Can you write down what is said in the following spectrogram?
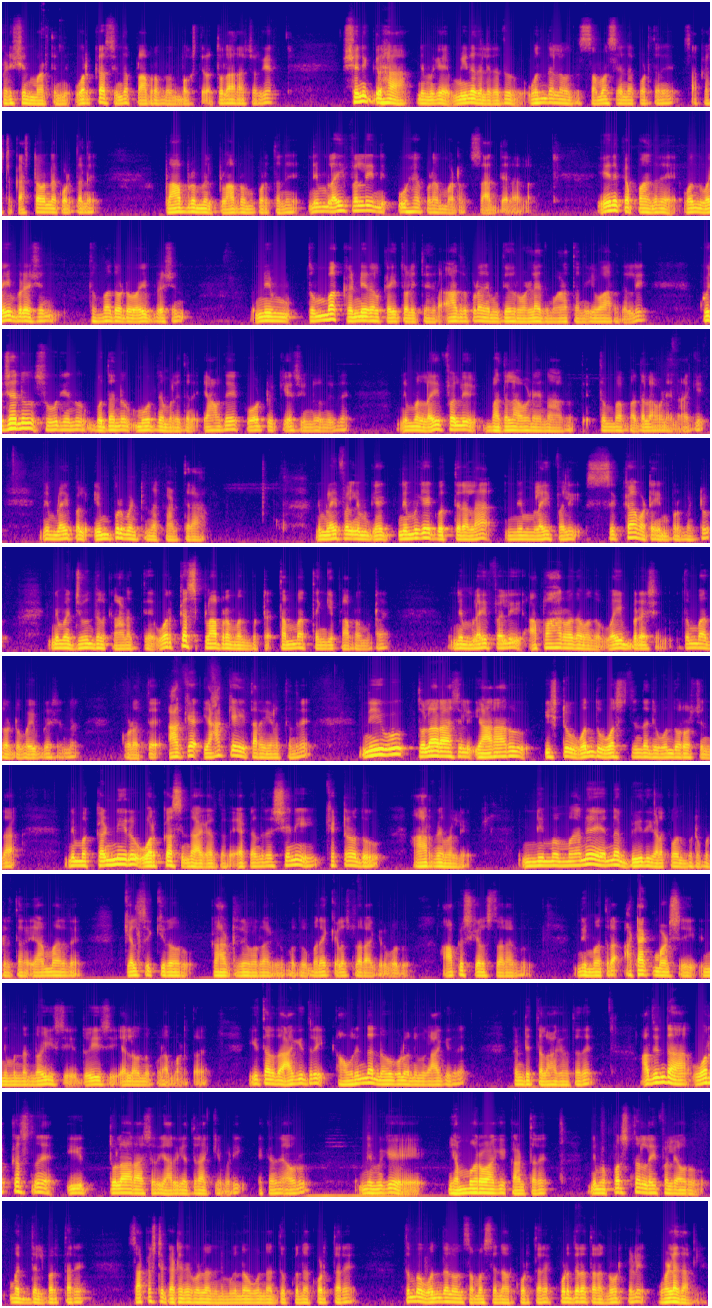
ಪ್ರೆಡಿಕ್ಷನ್ ಮಾಡ್ತೀನಿ. ವರ್ಕರ್ಸಿಂದ ಪ್ರಾಬ್ಲಮ್ನ ಅನುಭವಿಸ್ತೀರ. ತುಲಾರಾಶಿಯವ್ರಿಗೆ ಶನಿಗ್ರಹ ನಿಮಗೆ ಮೀನದಲ್ಲಿರೋದು ಒಂದಲ್ಲ ಒಂದು ಸಮಸ್ಯೆಯನ್ನು ಕೊಡ್ತಾನೆ, ಸಾಕಷ್ಟು ಕಷ್ಟವನ್ನು ಕೊಡ್ತಾನೆ. ಪ್ರಾಬ್ಲಮ್ ಮೇಲೆ ಪ್ರಾಬ್ಲಮ್ ಕೊಡ್ತಾನೆ, ನಿಮ್ಮ ಲೈಫಲ್ಲಿ ಊಹೆ ಕೂಡ ಮಾಡೋಕ್ಕೆ ಸಾಧ್ಯ ಇರಲ್ಲ. ಏನಕ್ಕಪ್ಪ ಅಂದರೆ, ಒಂದು ವೈಬ್ರೇಷನ್, ತುಂಬ ದೊಡ್ಡ ವೈಬ್ರೇಷನ್, ನಿಮ್ಮ ತುಂಬ ಕಣ್ಣೀರಲ್ಲಿ ಕೈ ತೊಳಿತಾ ಇದ್ರೆ ಆದರೂ ಕೂಡ ನಿಮಗೆ ದೇವರು ಒಳ್ಳೆಯದು ಮಾಡ್ತಾನೆ ಈ ವಾರದಲ್ಲಿ. ಕುಜನು, ಸೂರ್ಯನು, ಬುಧನು ಮೂರನೇ ಮಲಿದ್ದಾನೆ ಯಾವುದೇ ಕೋರ್ಟು ಕೇಸ್ ಇನ್ನೊಂದಿದ್ರೆ ನಿಮ್ಮ ಲೈಫಲ್ಲಿ ಬದಲಾವಣೆಯನ್ನು ಆಗುತ್ತೆ ತುಂಬ ಬದಲಾವಣೆಯನ್ನಾಗಿ. ನಿಮ್ಮ ಲೈಫಲ್ಲಿ ಇಂಪ್ರೂವ್ಮೆಂಟನ್ನು ಕಾಣ್ತೀರಾ? ನಿಮ್ಮ ಲೈಫಲ್ಲಿ ನಿಮಗೆ ನಿಮಗೆ ಗೊತ್ತಿರಲ್ಲ, ನಿಮ್ಮ ಲೈಫಲ್ಲಿ ಸಿಕ್ಕಾಪಟ್ಟೆ ಇಂಪ್ರೂವ್ಮೆಂಟು ನಿಮ್ಮ ಜೀವನದಲ್ಲಿ ಕಾಣುತ್ತೆ. ವರ್ಕರ್ಸ್ ಪ್ರಾಬ್ಲಮ್ ಅಂದ್ಬಿಟ್ರೆ ತಮ್ಮ ತಂಗಿ ಪ್ರಾಬ್ಲಮ್ ಬಿಟ್ರೆ, ನಿಮ್ಮ ಲೈಫಲ್ಲಿ ಅಪಾರವಾದ ಒಂದು ವೈಬ್ರೇಷನ್ ತುಂಬ ದೊಡ್ಡ ವೈಬ್ರೇಷನ್ನ ಕೊಡುತ್ತೆ. ಯಾಕೆ ಯಾಕೆ ಈ ಥರ ಹೇಳುತ್ತಂದರೆ ನೀವು ತುಲಾರಾಶಿಲಿ ಯಾರು ಇಷ್ಟು ಒಂದು ವರ್ಷದಿಂದ, ನೀವು ಒಂದೂವರೆ ವರ್ಷದಿಂದ ನಿಮ್ಮ ಕಣ್ಣೀರು ವರ್ಕರ್ಸಿಂದ ಆಗಿರ್ತದೆ. ಯಾಕಂದರೆ ಶನಿ ಕೆಟ್ಟಿರೋದು ಆರನೇ ಮಲ್ಲಿ, ನಿಮ್ಮ ಮನೆಯನ್ನು ಬೀದಿಗೆ ಎಳ್ಕೊಂಬಂದು ಬಿಟ್ಟುಬಿಟ್ಟಿರ್ತಾರೆ ಯಾಮಾದ್ರೆ ಕೆಲಸಕ್ಕಿರೋರು ಕಾರ್ ಡ್ರೈವರ್ ಆಗಿರ್ಬೋದು, ಮನೆ ಕೆಲಸದವರಾಗಿರ್ಬೋದು ಆಫೀಸ್ ಕೆಲಸದವರಾಗಿರ್ಬೋದು ನಿಮ್ಮ ಹತ್ರ ಅಟ್ಯಾಕ್ ಮಾಡಿಸಿ, ನಿಮ್ಮನ್ನು ನೋಯಿಸಿ, ದುಯಿಸಿ ಎಲ್ಲವನ್ನು ಕೂಡ ಮಾಡ್ತಾರೆ. ಈ ಥರದ್ದು ಆಗಿದ್ದರೆ ಅವರಿಂದ ನೋವುಗಳು ನಿಮಗೆ ಆಗಿದರೆ ಖಂಡಿತಲೂ ಆಗಿರ್ತದೆ ಅದರಿಂದ ವರ್ಕರ್ಸ್ನೇ ಈ ತುಲಾರಾಶಿಯರು ಯಾರು ಎದುರು ಹಾಕಬೇಡಿ ಯಾಕಂದರೆ ಅವರು ನಿಮಗೆ ಎಮ್ಮರವಾಗಿ ಕಾಣ್ತಾರೆ. ನಿಮ್ಮ ಪರ್ಸ್ನಲ್ ಲೈಫಲ್ಲಿ ಅವರು ಮಧ್ಯದಲ್ಲಿ ಬರ್ತಾರೆ. ಸಾಕಷ್ಟು ಘಟನೆಗಳನ್ನ ನಿಮಗೆ ನೋವನ್ನು ದುಃಖನ ಕೊಡ್ತಾರೆ. ತುಂಬ ಒಂದಲ್ಲ ಒಂದು ಸಮಸ್ಯೆನ ಅವ್ರು ಕೊಡ್ತಾರೆ. ಕೊಡದಿರೋ ಥರ ನೋಡ್ಕೊಳ್ಳಿ ಒಳ್ಳೆಯದಾಗಲಿ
